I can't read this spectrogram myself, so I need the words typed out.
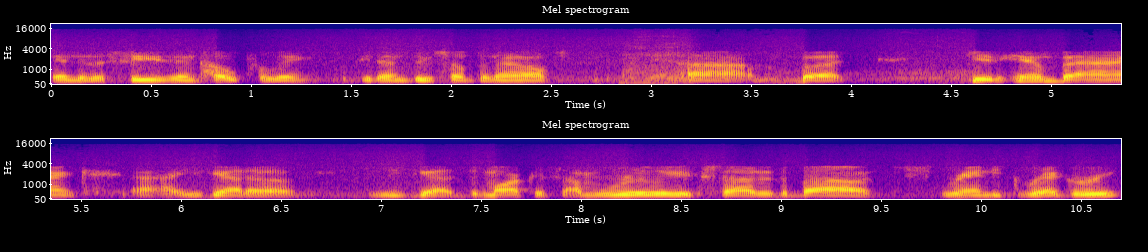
into the season, hopefully if he doesn't do something else. Um, but get him back. Uh, you got a you got Demarcus. I'm really excited about Randy Gregory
